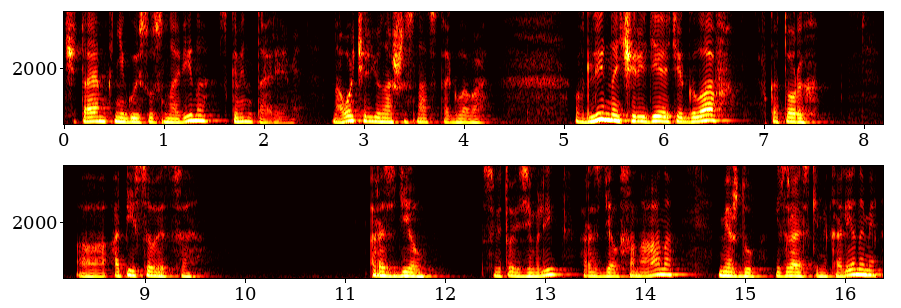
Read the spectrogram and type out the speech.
читаем книгу Иисуса Новина с комментариями. На очереди у нас 16 глава. В длинной череде этих глав, в которых э, описывается раздел Святой Земли, раздел Ханаана, между израильскими коленами,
